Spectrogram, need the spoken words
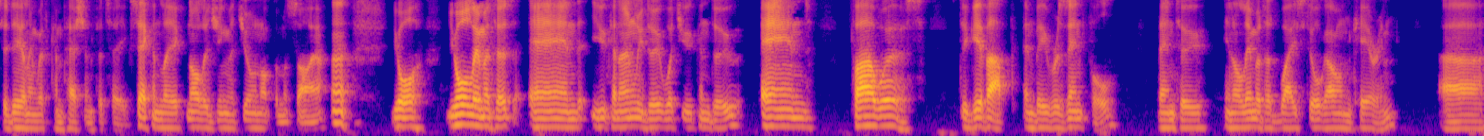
to dealing with compassion fatigue. Secondly, acknowledging that you're not the Messiah. you're you're limited and you can only do what you can do. And far worse, to give up and be resentful than to, in a limited way, still go on caring. Uh,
